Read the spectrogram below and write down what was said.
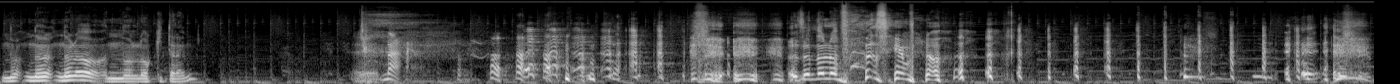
¿No, no, no, lo, no lo quitarán? Eh, nah. o sea, no lo puse,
